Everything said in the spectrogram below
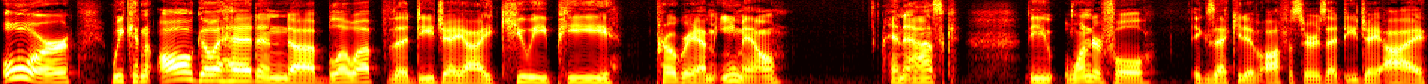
Or we can all go ahead and uh, blow up the DJI QEP program email and ask the wonderful executive officers at DJI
